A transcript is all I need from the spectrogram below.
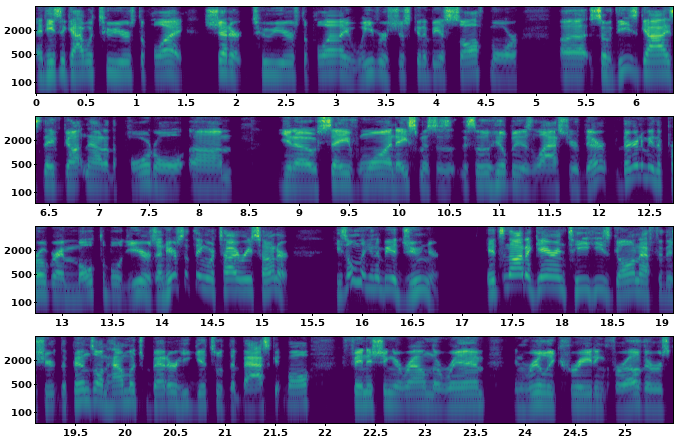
And he's a guy with two years to play. Shedrick, two years to play. Weaver's just going to be a sophomore. Uh, so these guys they've gotten out of the portal, um, you know, save one. Abmas is this he'll be his last year. They're they're going to be in the program multiple years. And here's the thing with Tyrese Hunter, he's only going to be a junior it's not a guarantee he's gone after this year. It depends on how much better he gets with the basketball, finishing around the rim and really creating for others.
